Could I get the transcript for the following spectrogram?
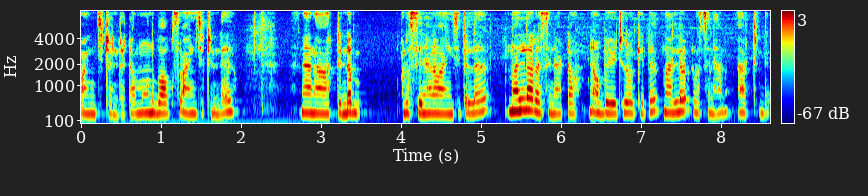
വാങ്ങിച്ചിട്ടുണ്ട് കേട്ടോ മൂന്ന് ബോക്സ് വാങ്ങിച്ചിട്ടുണ്ട്. ഞാൻ ആർട്ടിന്റെ റസിനാണ് വാങ്ങിച്ചിട്ടുള്ളത്. നല്ല റസിനാട്ടോ ഞാൻ ഉപയോഗിച്ച് നോക്കിയിട്ട് നല്ല റസിനാണ് ആർട്ടിന്റെ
